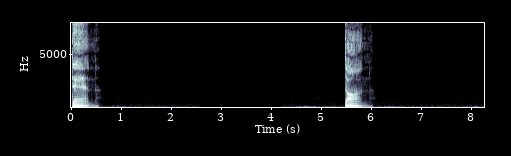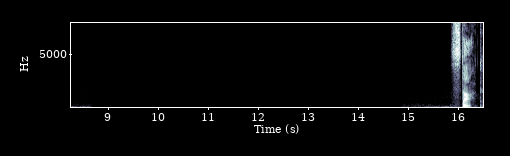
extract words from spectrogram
Dan Don Stock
